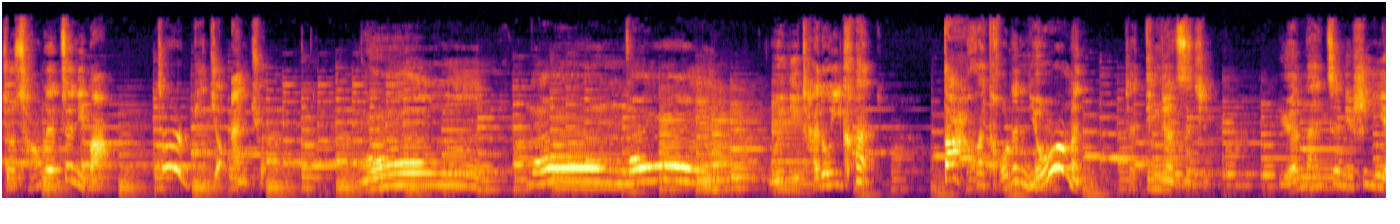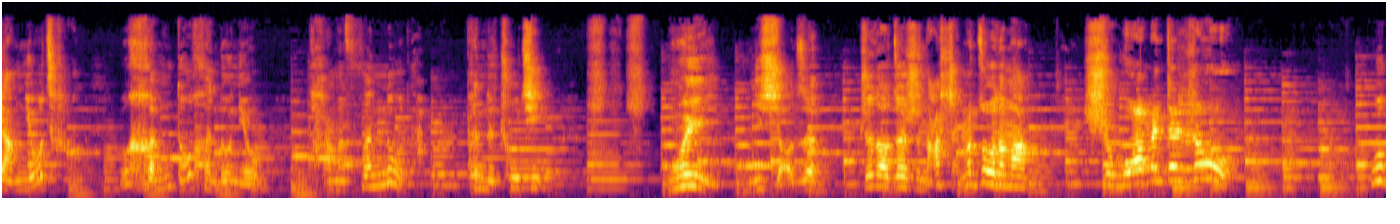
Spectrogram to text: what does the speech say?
就藏在这里吧，这儿比较安全。嗡嗡嗡！维尼抬头一看。大块头的牛儿们在盯着自己。原来这里是养牛场，有很多很多牛。他们愤怒的喷着粗气。喂，你小子知道这是拿什么做的吗？是我们的肉。我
